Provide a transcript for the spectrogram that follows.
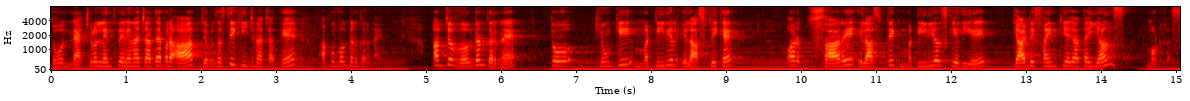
तो वो नेचुरल लेंथ पे रहना चाहता है, पर आप ज़बरदस्ती खींचना चाहते हैं, आपको वर्क डन करना है। अब जब वर्क डन करना है तो क्योंकि मटेरियल इलास्टिक है, और सारे इलास्टिक मटेरियल्स के लिए क्या डिफाइन किया जाता है? यंग्स मॉडुलस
